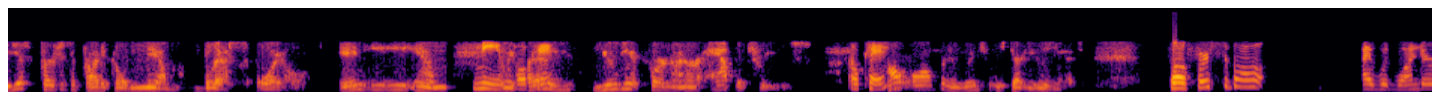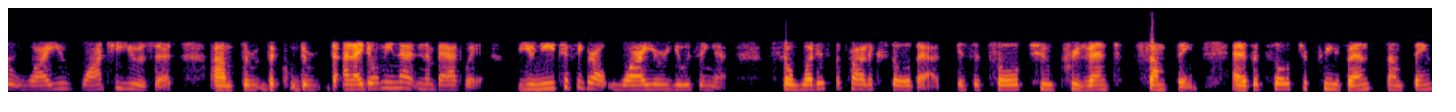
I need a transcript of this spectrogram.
just purchased a product called Neem Bliss Oil. N E E M. Neem. we Okay. using it for on our apple trees. Okay. How often and when should we start using it? Well, first of all, I would wonder why you want to use it. Um, the, the, the, and I don't mean that in a bad way. You need to figure out why you're using it. So, what is the product sold as? Is it sold to prevent something? And if it's sold to prevent something,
